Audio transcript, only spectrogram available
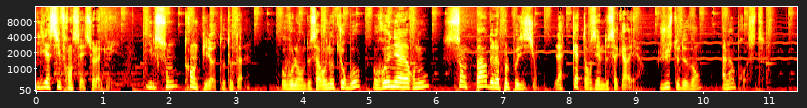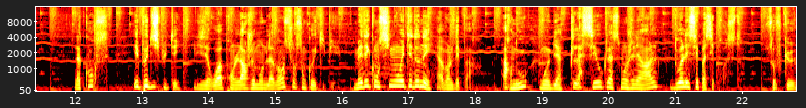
il y a 6 Français sur la grille. Ils sont 30 pilotes au total. Au volant de sa Renault Turbo, René Arnoux s'empare de la pole position, la 14e de sa carrière, juste devant Alain Prost. La course est peu disputée, l'Isérois prend largement de l'avance sur son coéquipier. Mais des consignes ont été données avant le départ. Arnoux, moins bien classé au classement général, doit laisser passer Prost. Sauf que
